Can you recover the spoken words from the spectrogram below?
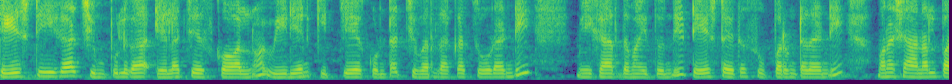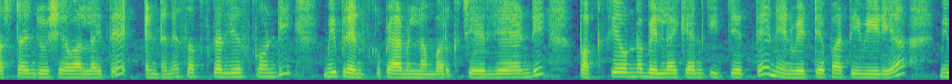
టేస్టీగా సింపుల్గా ఎలా చేసుకోవాలనో వీడియోని కిట్ చేయకుండా చివరి దాకా చూడండి. మీకు అర్థమవుతుంది టేస్ట్ అయితే సూపర్ ఉంటుందండి. మన ఛానల్ ఫస్ట్ టైం చూసే వాళ్ళైతే వెంటనే సబ్స్క్రైబ్ చేసుకోండి. మీ ఫ్రెండ్స్కి ఫ్యామిలీ నెంబర్కి షేర్ చేయండి. పక్కకే ఉన్న బెల్ ఐకాన్కి ఇచ్చేస్తే నేను పెట్టే ప్రతి వీడియో మీ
